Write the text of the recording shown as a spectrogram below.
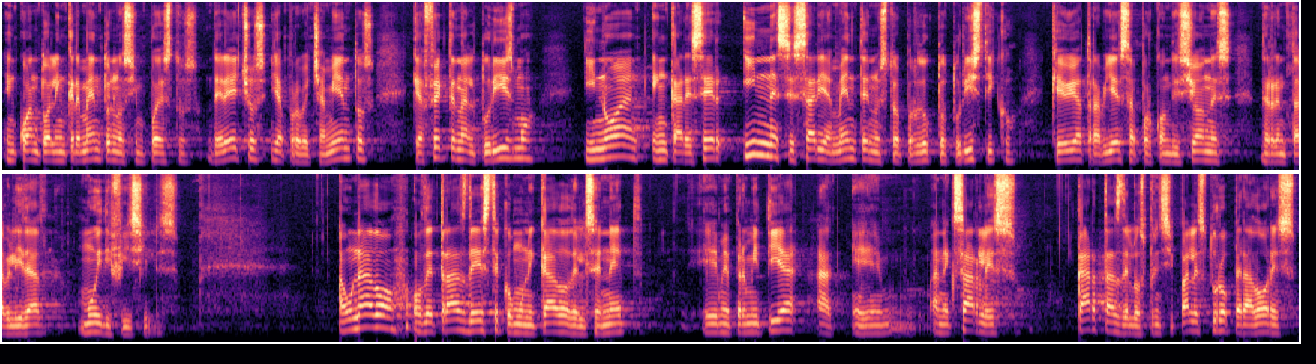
en cuanto al incremento en los impuestos, derechos y aprovechamientos que afecten al turismo y no encarecer innecesariamente nuestro producto turístico que hoy atraviesa por condiciones de rentabilidad muy difíciles. Aunado o detrás de este comunicado del CENET, eh, me permitía eh, anexarles cartas de los principales tour operadores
